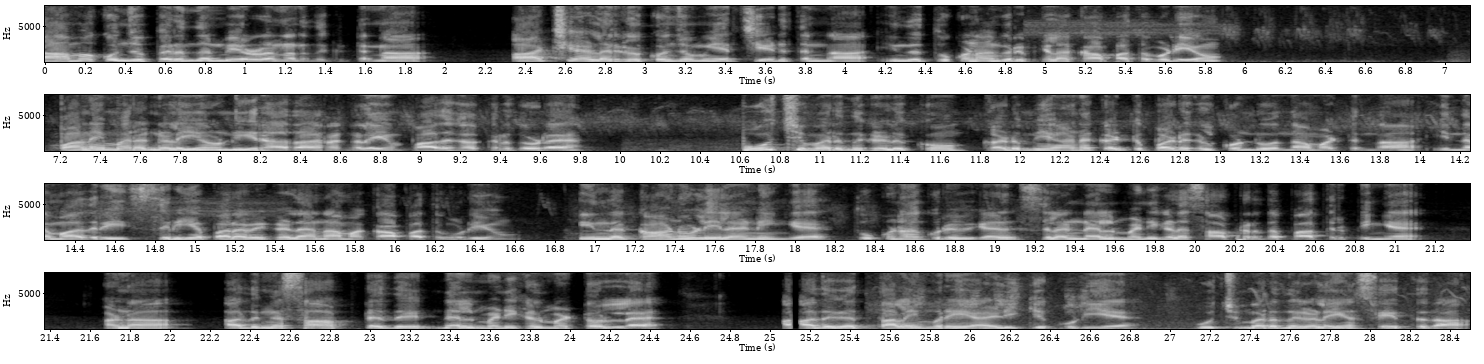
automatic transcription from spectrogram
நாம கொஞ்சம் பெருந்தன்மையோட நடந்துக்கிட்டோன்னா ஆட்சியாளர்கள் கொஞ்சம் முயற்சி எடுத்தோன்னா இந்த தூக்கணாங்குருவிகளை காப்பாற்ற முடியும். பனை மரங்களையும் நீராதாரங்களையும் பாதுகாக்கிறதோட பூச்சி மருந்துகளுக்கும் கடுமையான கட்டுப்பாடுகள் கொண்டு வந்தால் மட்டும்தான் இந்த மாதிரி சிறிய பறவைகளை நாம் காப்பாற்ற முடியும். இந்த காணொலியில் நீங்கள் தூக்கணாங்குருவிகள் சில நெல்மணிகளை சாப்பிட்றத பார்த்துருப்பீங்க. ஆனால் அதுங்க சாப்பிட்டது நெல்மணிகள் மட்டும் இல்லை அதுக தலைமுறையை அழிக்கக்கூடிய பூச்சி மருந்துகளையும் சேர்த்துதான்.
